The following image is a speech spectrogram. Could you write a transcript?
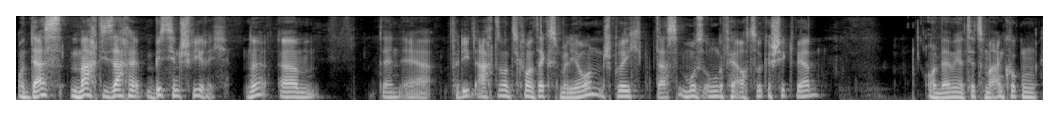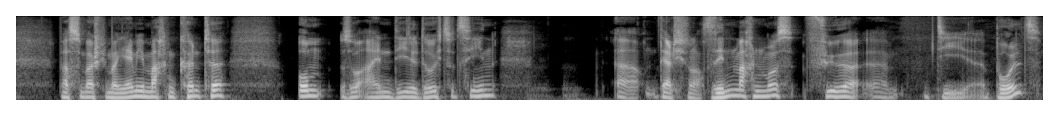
Und das macht die Sache ein bisschen schwierig. Ne? Ähm, denn er verdient 28,6 Millionen, sprich, das muss ungefähr auch zurückgeschickt werden. Und wenn wir uns jetzt mal angucken, was zum Beispiel Miami machen könnte, um so einen Deal durchzuziehen, äh, der natürlich dann auch Sinn machen muss für äh, die Bulls,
